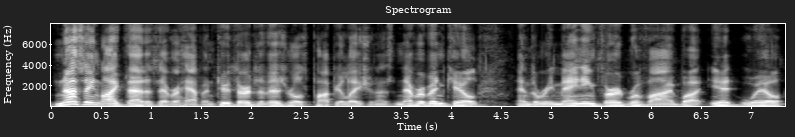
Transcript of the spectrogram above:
Nothing like that has ever happened. Two thirds of Israel's population has never been killed, and the remaining third revived, but it will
